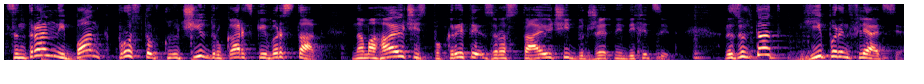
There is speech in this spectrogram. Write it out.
Центральний банк просто включив друкарський верстат, намагаючись покрити зростаючий бюджетний дефіцит. Результат гіперінфляція.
